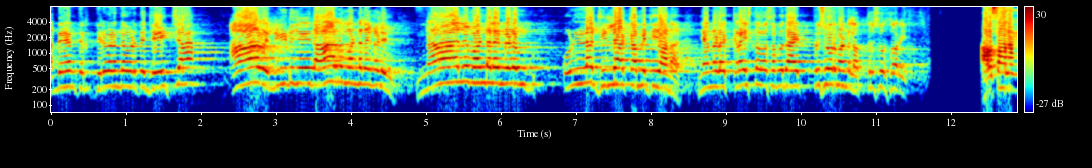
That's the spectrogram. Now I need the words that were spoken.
അദ്ദേഹം തിരു- തിരുവനന്തപുരത്ത് ജയിച്ച ആറ് ലീഡ് ചെയ്ത ആറ് മണ്ഡലങ്ങളിൽ നാല് മണ്ഡലങ്ങളും ഉള്ള ജില്ലാ കമ്മിറ്റിയാണ് ഞങ്ങൾ ക്രൈസ്തവ സമുദായ തൃശൂർ മണ്ഡലം. തൃശൂർ സോറി അവസാനം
